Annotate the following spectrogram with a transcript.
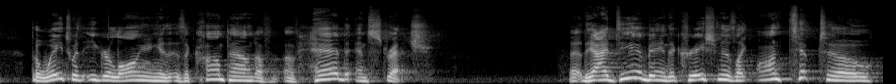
the waits with eager longing is, is a compound of, of head and stretch. Uh, the idea being that creation is like on tiptoe,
